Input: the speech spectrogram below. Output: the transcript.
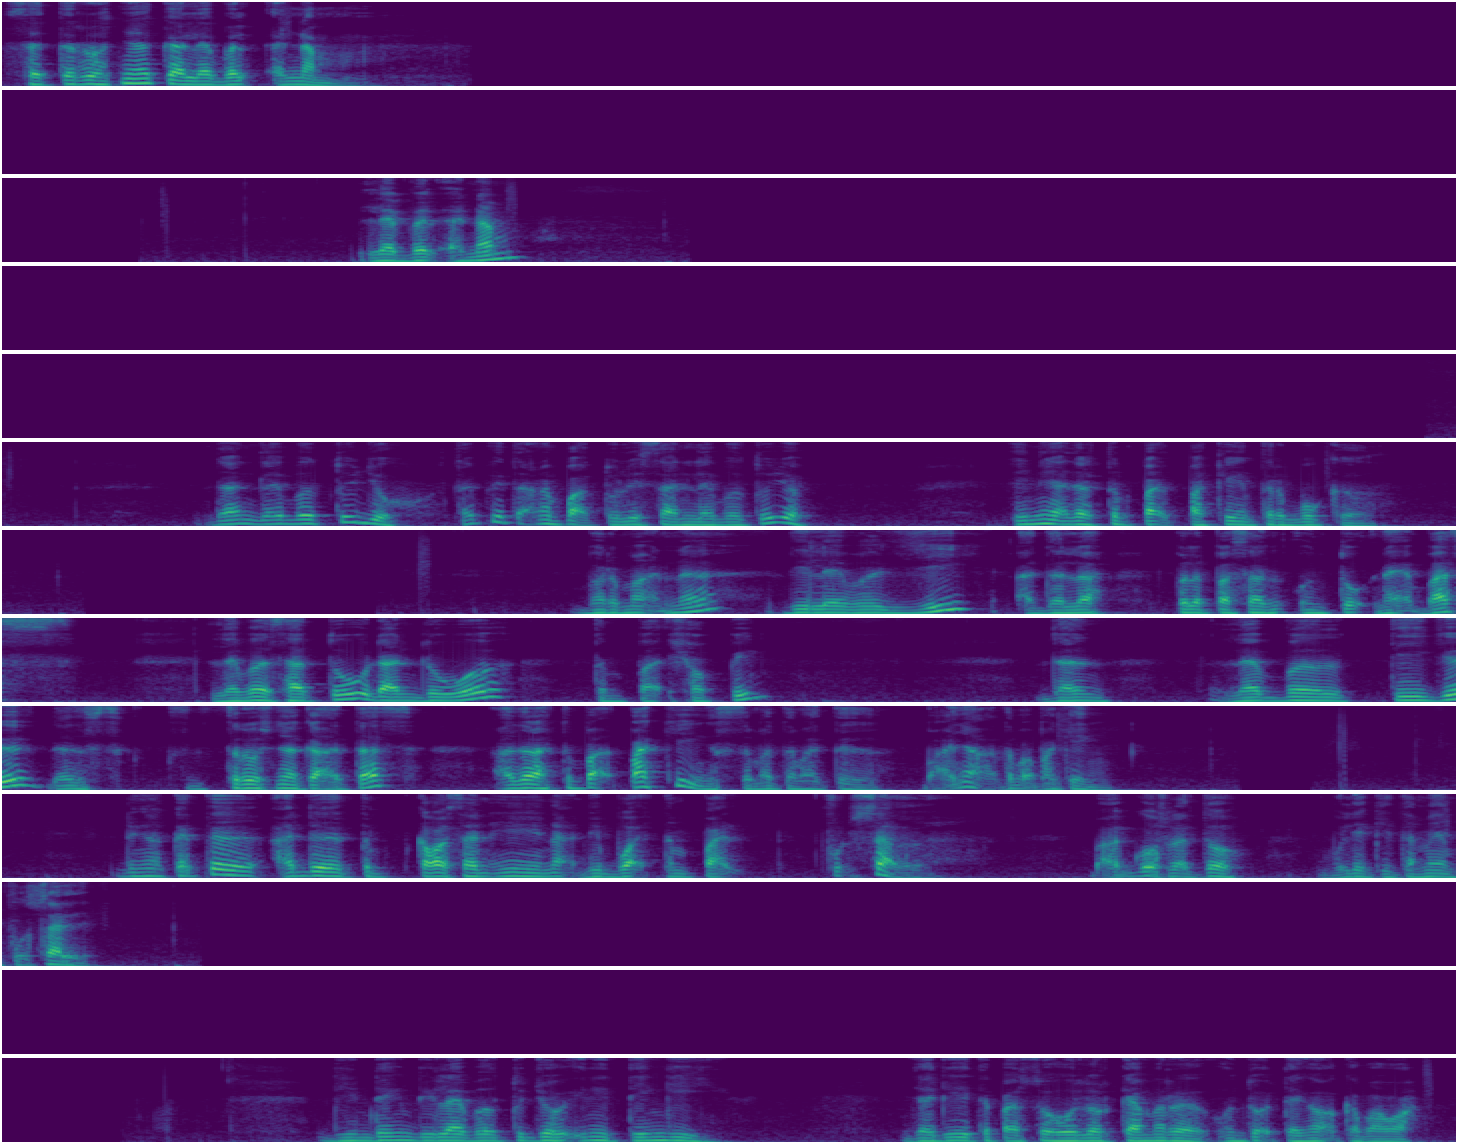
Seterusnya ke level 6. Level 6 dan level 7 tapi tak nampak tulisan level 7. Ini adalah tempat parking terbuka. Bermakna di level G adalah pelepasan untuk naik bas. Level 1 dan 2 tempat shopping. Dan level 3 dan seterusnya ke atas adalah tempat parking semata-mata. Banyak tempat parking. Dengan kata ada kawasan ini nak dibuat tempat futsal. Baguslah tu. Boleh kita main futsal. Dinding di level 7 ini tinggi. Jadi terpaksa hulur kamera untuk tengok ke bawah.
